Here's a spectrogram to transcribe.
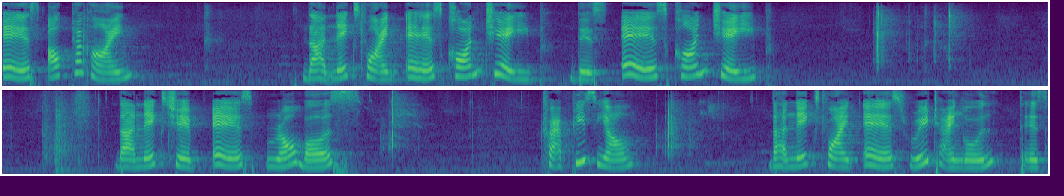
is octagon. The next one is cone shape. This is cone shape. The next shape is rhombus trapezium. The next one is rectangle. This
